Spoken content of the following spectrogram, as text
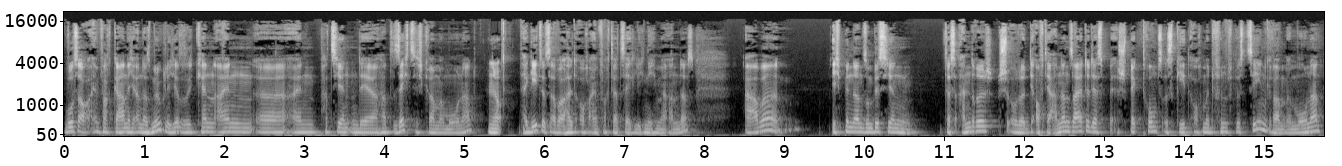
wo es auch einfach gar nicht anders möglich ist. Also ich kenne einen, äh, einen Patienten, der hat 60 Gramm im Monat. Ja. Da geht es aber halt auch einfach tatsächlich nicht mehr anders. Aber ich bin dann so ein bisschen das andere oder auf der anderen Seite des Spektrums, es geht auch mit fünf bis zehn Gramm im Monat.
